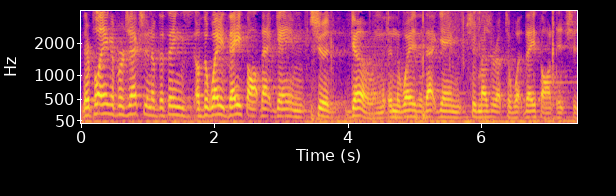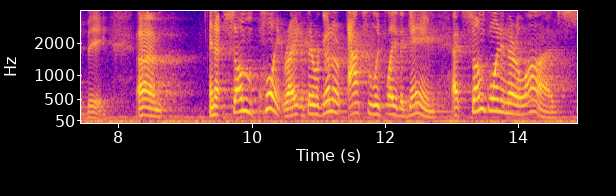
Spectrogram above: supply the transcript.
They're playing a projection of the things, of the way they thought that game should go and, and the way that that game should measure up to what they thought it should be. Um, and at some point, right, if they were going to actually play the game, at some point in their lives,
